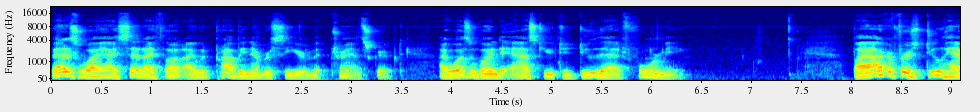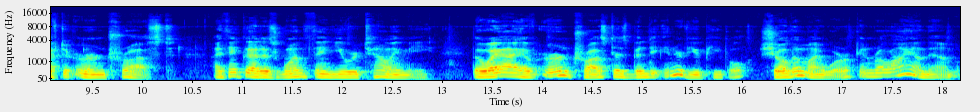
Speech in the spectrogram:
That is why I said I thought I would probably never see your transcript. I wasn't going to ask you to do that for me. Biographers do have to earn trust. I think that is one thing you were telling me. The way I have earned trust has been to interview people, show them my work, and rely on them,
